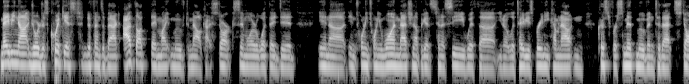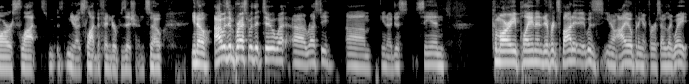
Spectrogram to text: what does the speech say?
maybe not Georgia's quickest defensive back, I thought they might move to Malaki Stark, similar to what they did in uh in 2021, matching up against Tennessee with uh you know Latavious Brini coming out and Christopher Smith moving to that star slot, you know, slot defender position. So, you know, I was impressed with it too, uh, Rusty. Um, you know, just seeing Kamari playing in a different spot, it, it was you know eye opening at first. I was like, wait,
